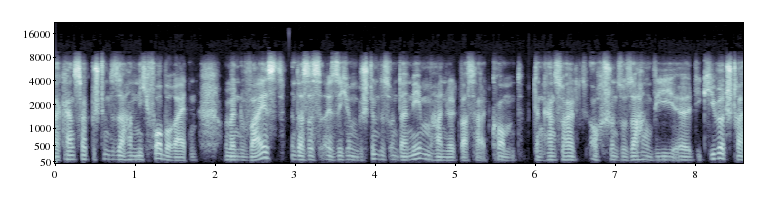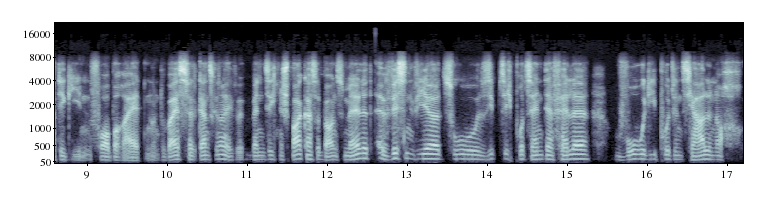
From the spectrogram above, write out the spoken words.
da kannst du halt bestimmte Sachen nicht vorbereiten. Und wenn du weißt, dass es sich um ein bestimmtes Unternehmen handelt, was halt kommt, dann kannst du halt auch schon so Sachen wie äh, die Keyword-Strategien vorbereiten. Und du weißt halt ganz genau, wenn sich eine Sparkasse bei uns meldet, äh, wissen wir zu 70 Prozent der Fälle, wo die Potenziale noch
